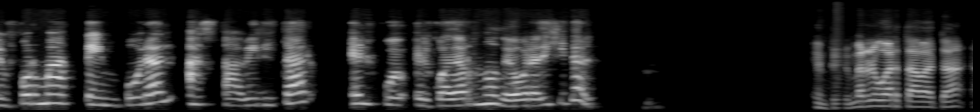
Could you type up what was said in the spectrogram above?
en forma temporal hasta habilitar el, el cuaderno de obra digital. En primer lugar, Tabata,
